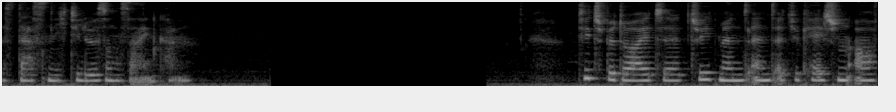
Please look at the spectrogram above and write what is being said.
dass das nicht die Lösung sein kann. Teach bedeutet Treatment and Education of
